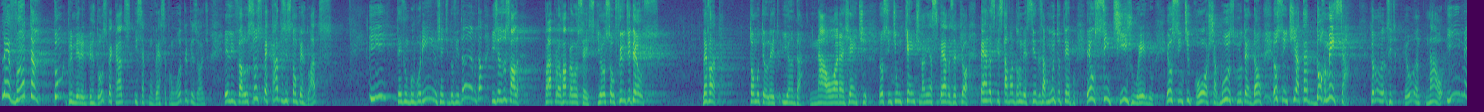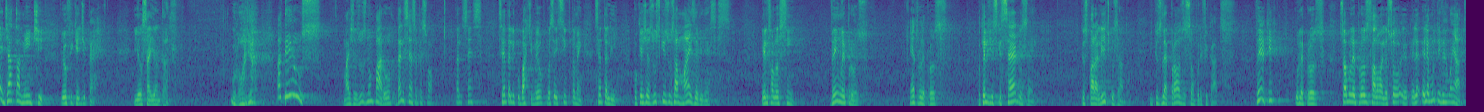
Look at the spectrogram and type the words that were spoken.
Levanta. Toma. Primeiro, ele perdoou os pecados. Isso é conversa para um outro episódio. Ele falou: seus pecados estão perdoados. E teve um burburinho, gente duvidando e tal. E Jesus fala: Para provar para vocês que eu sou filho de Deus. Levanta toma o teu leito e anda. Na hora, gente, eu senti um quente nas minhas pernas aqui, ó, pernas que estavam adormecidas há muito tempo. Eu senti joelho, eu senti coxa, músculo, tendão, eu senti até dormência. Eu não senti, eu na imediatamente eu fiquei de pé e eu saí andando. Glória a Deus. Mas Jesus não parou. Dá licença, pessoal. Dá licença. Senta ali com o Bartimeu, vocês cinco também. Senta ali, porque Jesus quis usar mais evidências. Ele falou assim: vem um leproso, entra o leproso, porque ele disse que cegos vêm, que os paralíticos andam. e que os leprosos são purificados. Vem aqui, o leproso. Sobe o leproso e fala: Olha, eu sou, ele, ele é muito envergonhado.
